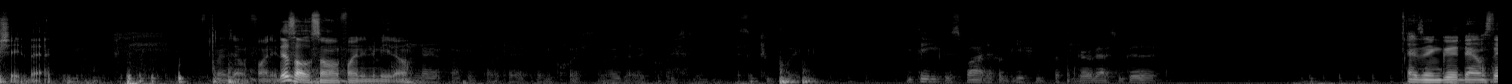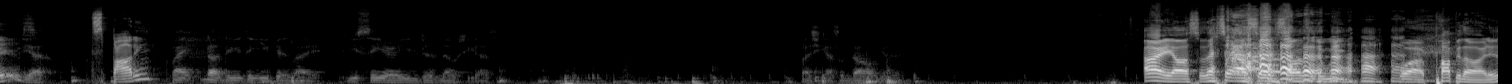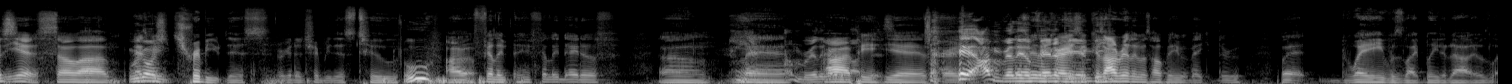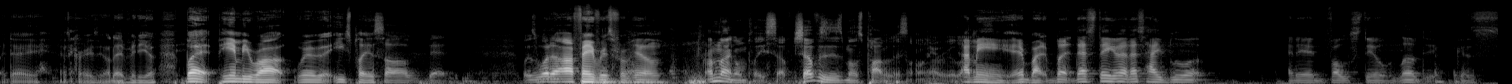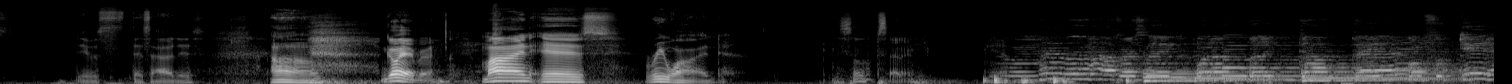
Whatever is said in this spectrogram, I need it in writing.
appreciate that. That's just funny. This whole song funny to me though. wonder if I could put that as a question, or is that a question? Is it too quick? You think you could spot if a, if, you, if a girl got some good? As in good downstairs. Yeah. Spotting. Like, no, do you think you could, like, you see her, you just know she got some? Like, she got some dog in her. All right, y'all. So that's our seven songs of the week for our popular artists. Yes, so um, We're we're gonna going tribute this. We're going to tribute this to Ooh. our Philly Philly native. Um, man, I'm really hurt about RIP. this. Yeah, it's crazy. I'm really it's a really fan crazy because I really was hoping he would make it through, but the way he was like bleeding out, it was like, dang, that's crazy on that video. But PNB Rock, we're each play a song that was one of our favorites from him. I'm not gonna play Selfish. Selfish is his most popular song. I realize. I mean, everybody, but that's the thing. That's how he blew up, and then folks still loved it because it was that's how it is. Um, Go ahead, bro. mine is Rewind. It's so upsetting. You Remember my first day when I really got paid. Won't forget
